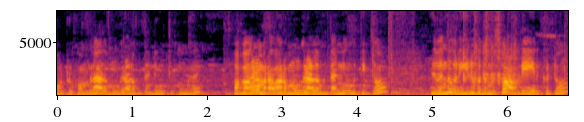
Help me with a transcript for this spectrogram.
போட்டிருக்கோம்ல அது முங்குற அளவுக்கு தண்ணி ஊற்றிக்கோங்க பார்ப்பாங்க நம்ம ரவை முங்குற அளவுக்கு தண்ணி ஊற்றிட்டோம் இது வந்து ஒரு இருபது நிமிஷம் அப்படியே இருக்கட்டும்.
